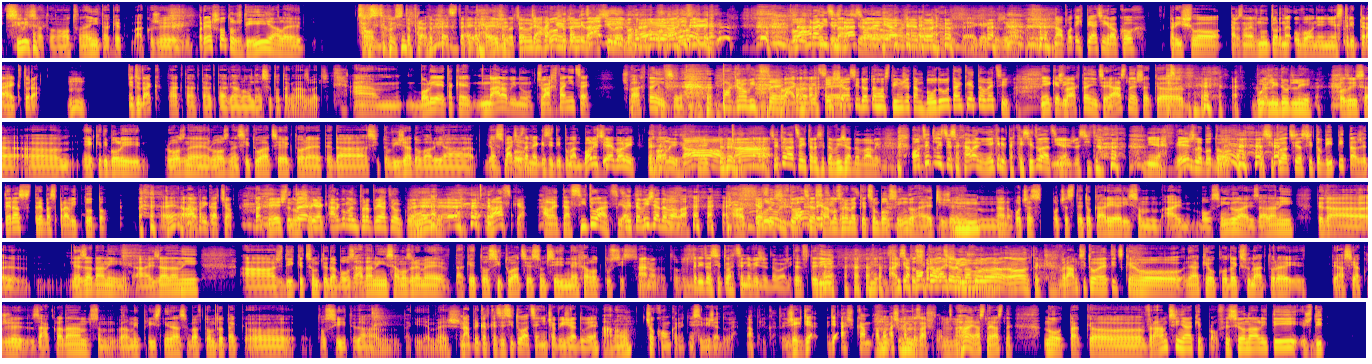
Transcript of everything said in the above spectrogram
sili sa to, no, to není také, akože prešlo to vždy, ale No. Som si to práve predstavil. hej, že To to, ťahá. bolo to také násilné. Bolo, bolo, bolo, to bolo Na to hranici s násilné, násilenia no. už je to... Tak, akože, no. No a po tých 5 rokoch prišlo tzv. vnútorné uvoľnenie striptera Hektora. Mm. Je to tak? Tak, tak, tak, tak, áno, dá sa to tak nazvať. A mm, boli aj také na rovinu čvachtanice? Švachtanice. Bagrovice. Bagrovice. Išiel si do toho s tým, že tam budú takéto veci. Niekedy. Švachtanice, jasné, však uh, Budli, dudli. Pozri sa, uh, niekedy boli rôzne, rôzne situácie, ktoré teda si to vyžadovali a ja som Páči bol... sa mi, aký si diplomat. Boli či neboli? Boli. No, Situácie, ktoré si to vyžadovali. Ocitli ste sa chalani niekedy v takej situácii, Nie. že si to... nie. Vieš, lebo to, tá situácia si to vypýta, že teraz treba spraviť toto. Hej? A, Napríklad čo? tak vieš, Toto no je však, jak argument pre priateľku, nie? Že, láska, ale tá situácia... Si to vyžadovala. a to boli som už situácia samozrejme, keď som bol single, hej, čiže mm-hmm. Áno. počas, počas tejto kariéry som aj bol single, aj zadaný, teda e, nezadaný, aj zadaný. A vždy, keď som teda bol zadaný, samozrejme, v takéto situácie som si nechal odpustiť. Áno. To, Vtedy to situácie nevyžadovali. Te- vtedy, aj keď to situácia vyžadovala, no, tak v rámci toho etického nejakého kodexu, na ktoré ja si akože zakladám, som veľmi prísny na seba v tomto, tak uh, to si teda, tak idem, vieš. Napríklad, keď si situácia niečo vyžaduje, Áno. čo konkrétne si vyžaduje? Napríklad. Že kde, kde až, kam, alebo až kam to zašlo? Aha, jasné, jasné. No tak uh, v rámci nejakej profesionality vždy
